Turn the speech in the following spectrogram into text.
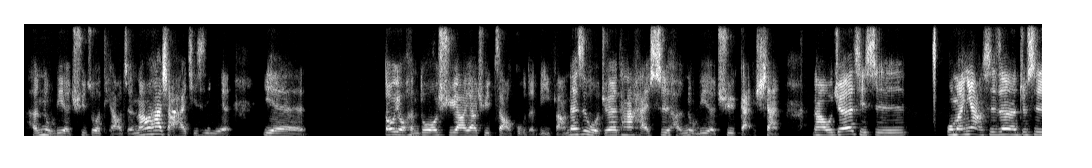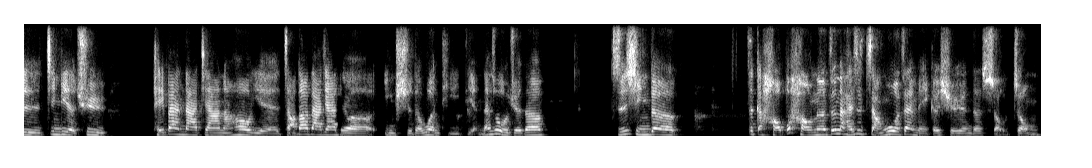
很努力的去做调整。然后他小孩其实也也。都有很多需要要去照顾的地方，但是我觉得他还是很努力的去改善。那我觉得其实我们营养师真的就是尽力的去陪伴大家，然后也找到大家的饮食的问题点。但是我觉得执行的这个好不好呢？真的还是掌握在每个学员的手中。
